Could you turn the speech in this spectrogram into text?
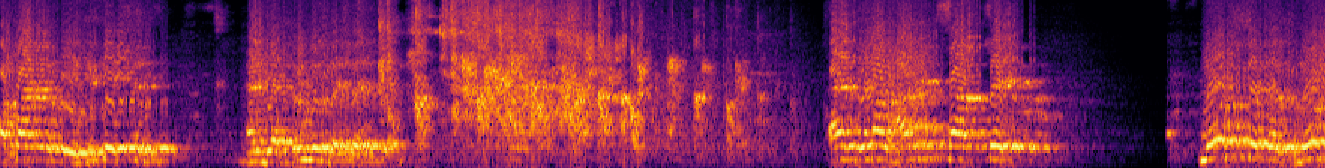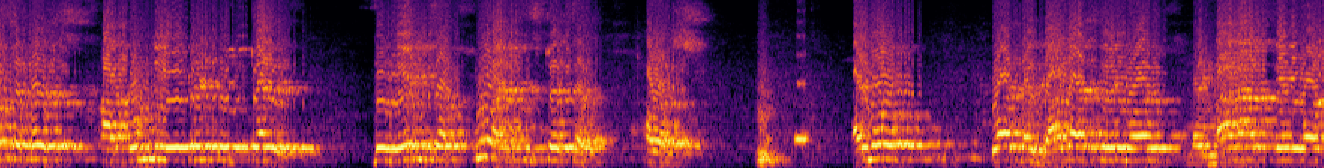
Apart from the education and they are bringing the church. As Janab Hazrat Saab said, most of us, most of us are only able to tell the names of two ancestors of ours. I know what my Dada's name was, my Nana's name was,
